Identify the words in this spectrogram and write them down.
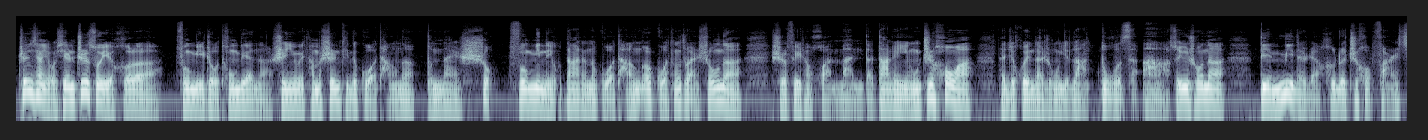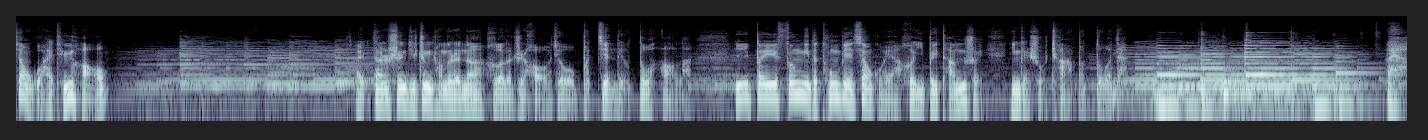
真相有些人之所以喝了蜂蜜之后通便呢，是因为他们身体的果糖呢不耐受，蜂蜜呢有大量的果糖，而果糖转收呢是非常缓慢的，大量饮用之后啊，它就会呢容易拉肚子啊，所以说呢，便秘的人喝了之后反而效果还挺好。哎，但是身体正常的人呢，喝了之后就不见得有多好了。一杯蜂蜜的通便效果呀，和一杯糖水应该说差不多的。哎呀，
